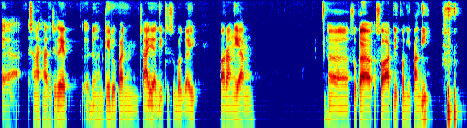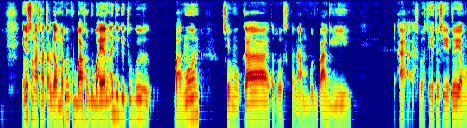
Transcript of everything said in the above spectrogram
ya sangat-sangat relate dengan kehidupan saya gitu sebagai orang yang eh, suka sholat di pagi-pagi. Itu sangat-sangat tergambarkan ke langsung kebayang aja gitu. Gue bangun cuci muka terus kena embun pagi. Ya seperti itu sih itu yang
